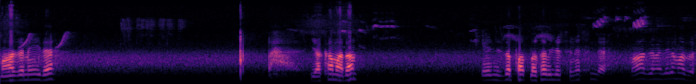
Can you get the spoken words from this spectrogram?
malzemeyi de yakamadan elinizde patlatabilirsiniz. Şimdi malzemelerim hazır.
